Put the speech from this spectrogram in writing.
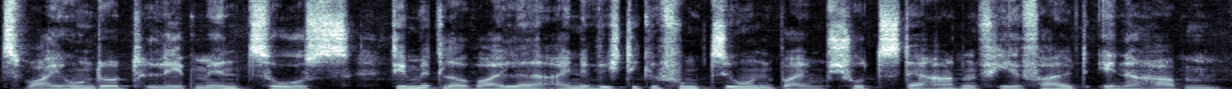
200 leben in Zoos, die mittlerweile eine wichtige Funktion beim Schutz der Artenvielfalt innehaben.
